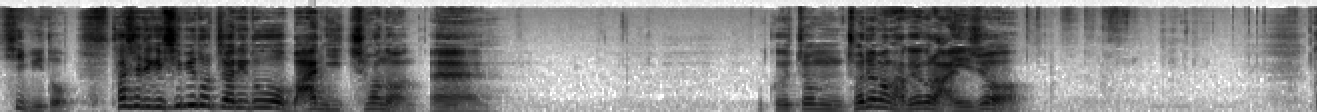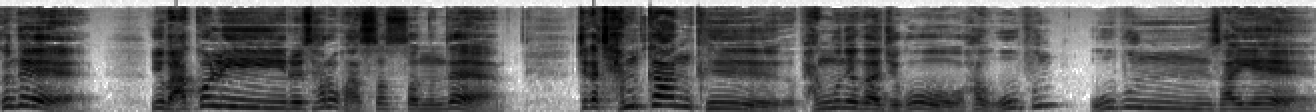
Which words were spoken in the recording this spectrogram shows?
12도. 사실 이게 12도짜리도 12,000원. 예. 그 좀 저렴한 가격은 아니죠. 근데 이 막걸리를 사러 갔었었는데 제가 잠깐 그 방문해가지고 한 5분? 5분 사이에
